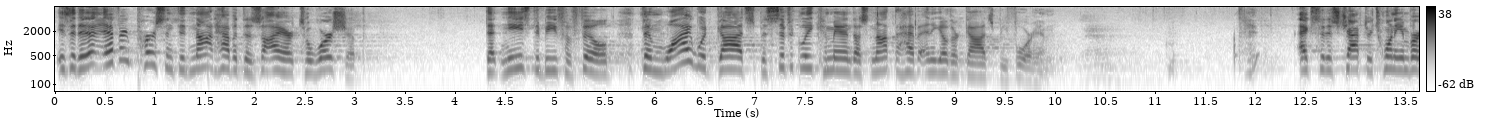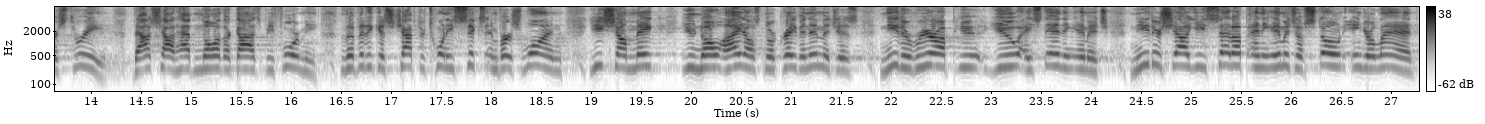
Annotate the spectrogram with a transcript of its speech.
is that if every person did not have a desire to worship that needs to be fulfilled, then why would God specifically command us not to have any other gods before him? Exodus chapter 20 and verse 3, thou shalt have no other gods before me. Leviticus chapter 26 and verse 1, ye shall make you no idols nor graven images, neither rear up you, you a standing image, neither shall ye set up any image of stone in your land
